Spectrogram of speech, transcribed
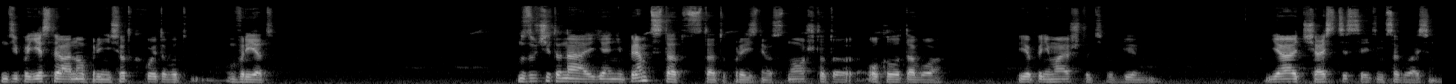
Ну, типа, если оно принесет какой-то вот вред. Ну, звучит она, я не прям цитату, цитату произнес, но что-то около того. Я понимаю, что, типа, блин, я отчасти с этим согласен.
